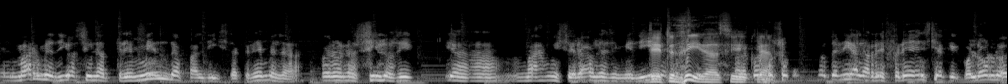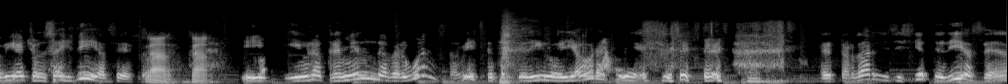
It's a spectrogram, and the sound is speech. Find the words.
el, mar me dio así una tremenda paliza, créemela. Fueron así los días más miserables de mi vida. De tu vida, sí. Claro. Yo no tenía la referencia que Colón lo había hecho en seis días eso. Claro, claro. Y, y una tremenda vergüenza, ¿viste? Porque digo, ¿y ahora qué? tardar 17 días en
